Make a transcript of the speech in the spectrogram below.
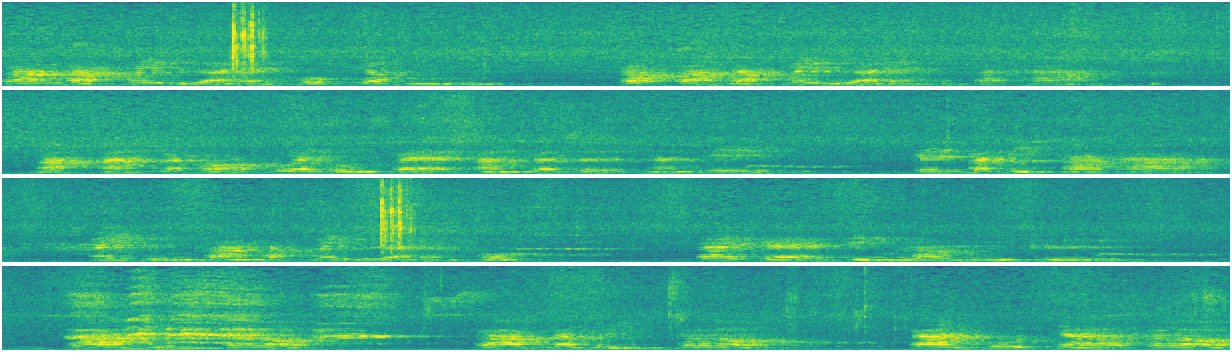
ความดับไม่เหลือแห่งภพย่อมมีเพราะความดับไม่เหลือแห่งอุปาทานมรรคอันประกอบด้วยองค์แปดอันประเสริฐนั้นเอง เป็นปฏิปาทาให้ถึงความดับไม่เหลือแห่งภพ ได้แก่สิ่งเหล่านี้คือ ความเห็นชอบ ความดำริชอบ การพูดจาชอบ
